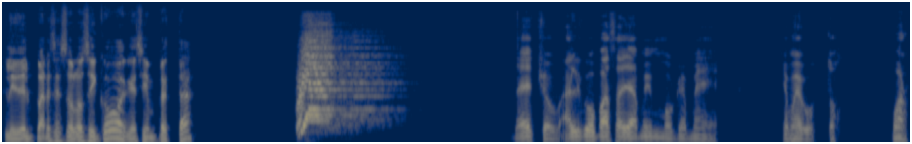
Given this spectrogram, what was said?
líder parece solo Sikoa, que siempre está. De hecho, algo pasa ya mismo que me, que me gustó. Bueno,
